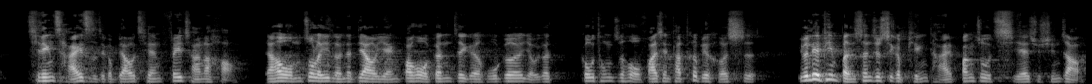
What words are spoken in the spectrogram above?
“麒麟才子”这个标签非常的好。然后我们做了一轮的调研，包括我跟这个胡歌有一个沟通之后，我发现他特别合适，因为猎聘本身就是一个平台，帮助企业去寻找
